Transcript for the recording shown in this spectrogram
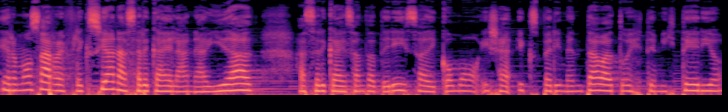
hermosa reflexión acerca de la Navidad, acerca de Santa Teresa, de cómo ella experimentaba todo este misterio.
